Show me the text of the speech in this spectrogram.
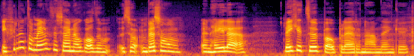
Ik vind het om eerlijk te zijn ook wel een, zo, best wel een hele... Beetje te populaire naam, denk ik.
